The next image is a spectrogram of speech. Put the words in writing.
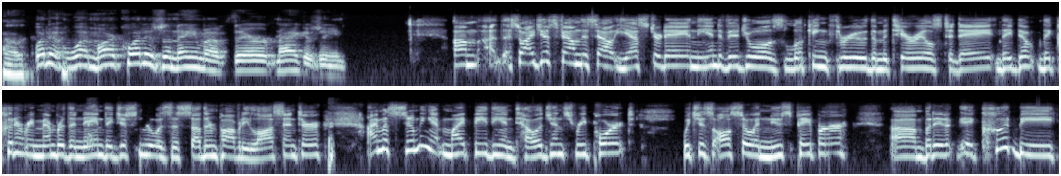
Uh, what, what, Mark? What is the name of their magazine? Um, so I just found this out yesterday, and the individual is looking through the materials today. They don't, they couldn't remember the name. They just knew it was the Southern Poverty Law Center. I'm assuming it might be the Intelligence Report, which is also a newspaper, um, but it it could be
